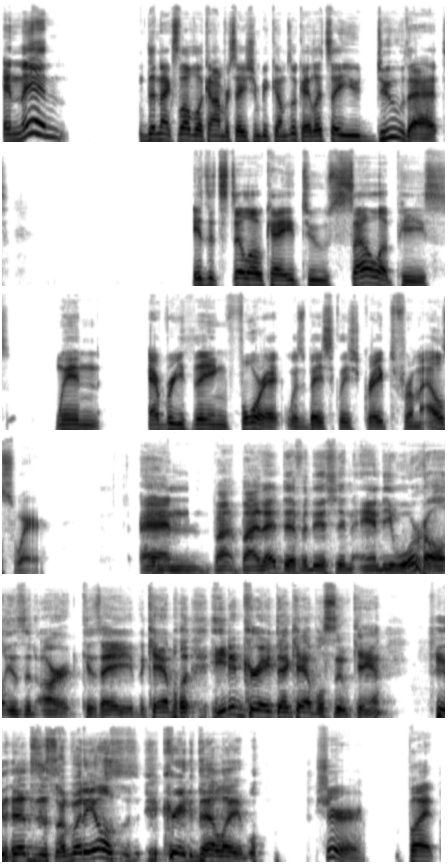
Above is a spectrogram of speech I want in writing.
and then the next level of conversation becomes okay let's say you do that is it still okay to sell a piece when everything for it was basically scraped from elsewhere. And by by that definition, Andy Warhol is an art because hey, the Campbell he didn't create that Campbell soup can. That's just somebody else created that label. Sure, but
